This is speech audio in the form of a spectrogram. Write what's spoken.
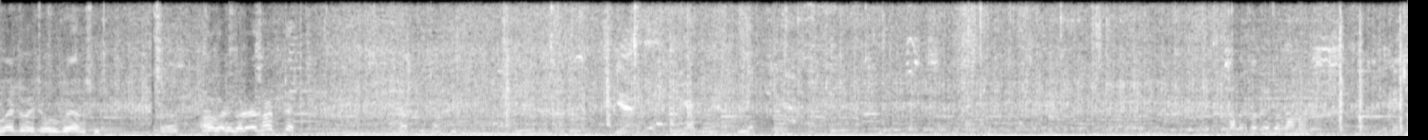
वेट वेट ऊ गइहाल्नुहोस् न अगाडि गएर सट्टै तपाईँको त्यो जग्गामा ठिकै छ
